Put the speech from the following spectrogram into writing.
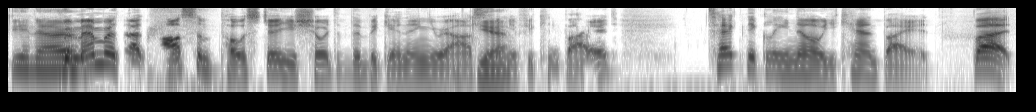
You know, remember that awesome poster you showed at the beginning? You were asking yeah. if you can buy it. Technically, no, you can't buy it. But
